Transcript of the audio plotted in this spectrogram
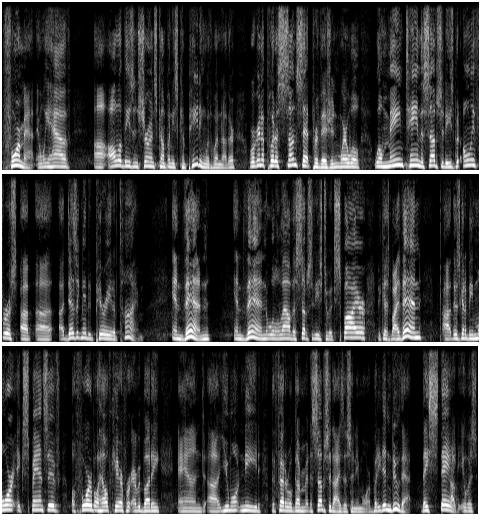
format and we have uh, all of these insurance companies competing with one another, we're going to put a sunset provision where we'll we'll maintain the subsidies, but only for a, a, a designated period of time, and then and then we'll allow the subsidies to expire because by then uh, there's going to be more expansive, affordable health care for everybody, and uh, you won't need the federal government to subsidize this anymore. But he didn't do that. They stayed. It was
